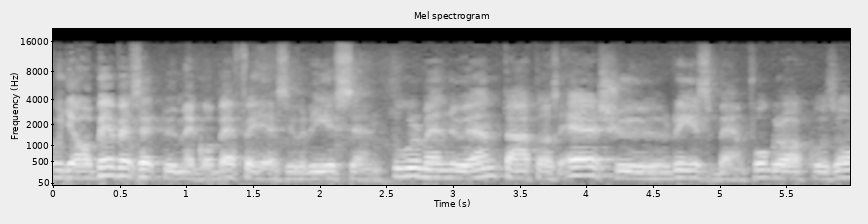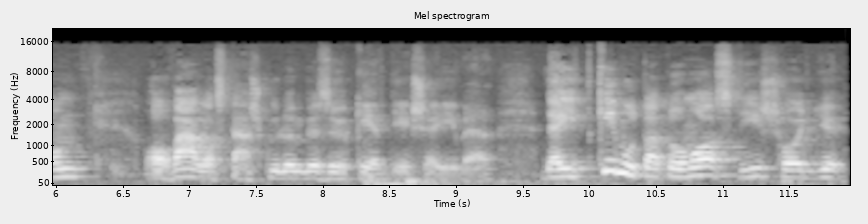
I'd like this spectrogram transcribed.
ugye a bevezető meg a befejező részen túlmenően, tehát az első részben foglalkozom a választás különböző kérdéseivel. De itt kimutatom azt is, hogy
